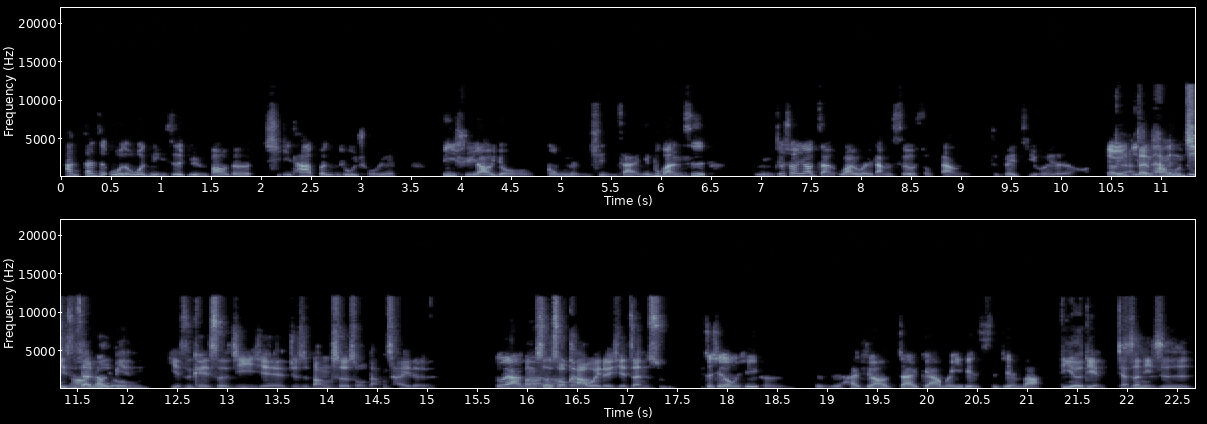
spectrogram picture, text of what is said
啊，但是我的问题是，云豹的其他本土球员必须要有功能性在。你不管是你就算要在外围当射手、当准备机会的人，要有一定的把握度，然后要有。也是可以设计一些，就是帮射手挡拆的，对啊，帮射手卡位的一些战术。这些东西可能就是还需要再给他们一点时间吧。第二点，假设你是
